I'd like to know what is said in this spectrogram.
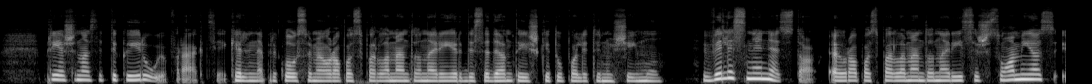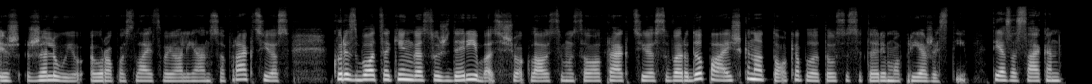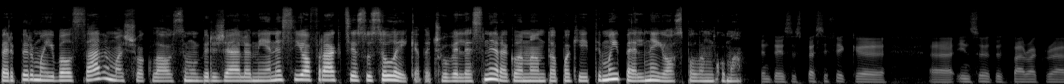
priešinosi tik kairiųjų frakcija, keli nepriklausomi Europos parlamento nariai ir disidentai iš kitų politinių šeimų vilis ninisto europos parlamento narys iš suomijos iš žaliųjų europos laisvojo aljanso frakcijos kuris buvo atsakingas už derybas šiuo klausimu savo frakcijos vardu paaiškino tokio plataus susitarimo priežastį. Tiesą sakant per pirmąjį balsavimą šiuo klausimu birželio mėnesį jo frakcija susilaikė tačiau vėlesni reglamento pakeitimai pelnė jos palankumą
